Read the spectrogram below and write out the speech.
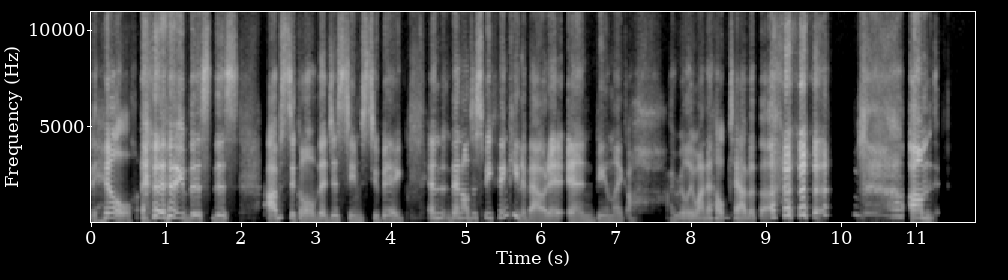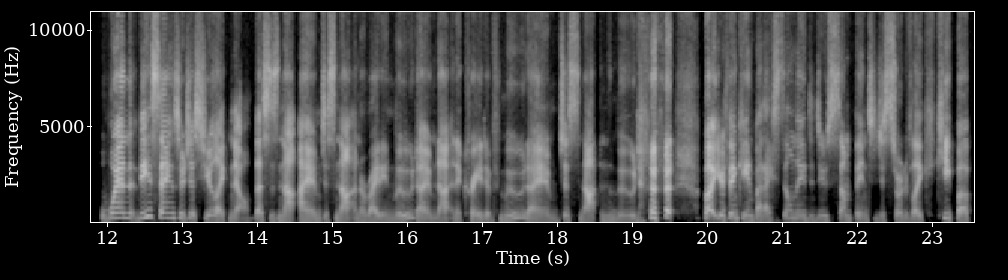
hill this this obstacle that just seems too big and then i'll just be thinking about it and being like oh I really want to help Tabitha. um, when these things are just you're like no this is not i am just not in a writing mood. I am not in a creative mood. I am just not in the mood. But you're thinking but i still need to do something to just sort of like keep up.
